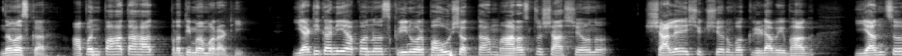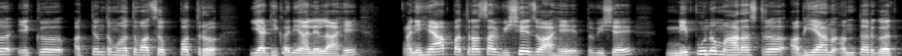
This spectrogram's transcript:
नमस्कार. आपण पाहत आहात प्रतिमा मराठी. या ठिकाणी आपण स्क्रीनवर पाहू शकता महाराष्ट्र शासन शालेय शिक्षण व क्रीडा विभाग यांचं एक अत्यंत महत्त्वाचं पत्र या ठिकाणी आलेलं आहे. आणि ह्या पत्राचा विषय जो आहे तो विषय निपुण महाराष्ट्र अभियान अंतर्गत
